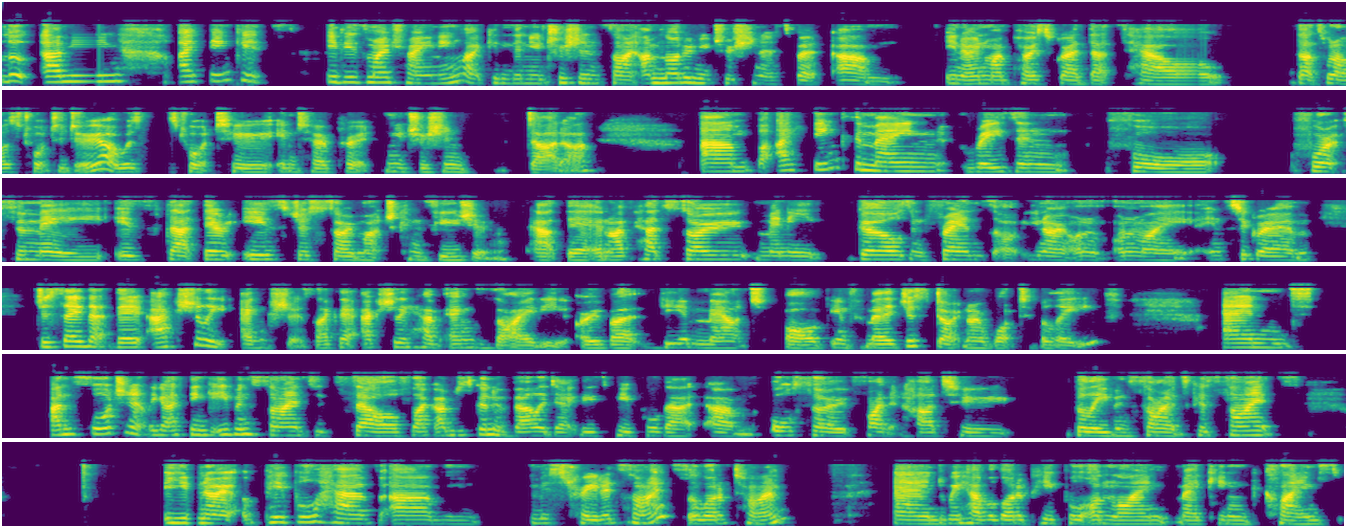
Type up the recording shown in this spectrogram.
Look, I mean, I think it's it is my training, like in the nutrition side. I'm not a nutritionist, but um, you know, in my postgrad, that's how that's what I was taught to do. I was taught to interpret nutrition data. Um, but I think the main reason for for it for me is that there is just so much confusion out there and i've had so many girls and friends uh, you know on on my instagram just say that they're actually anxious, like they actually have anxiety over the amount of information. They just don't know what to believe. And unfortunately, I think even science itself, like I'm just going to validate these people that um, also find it hard to believe in science because science, you know, people have um, mistreated science a lot of time. And we have a lot of people online making claims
